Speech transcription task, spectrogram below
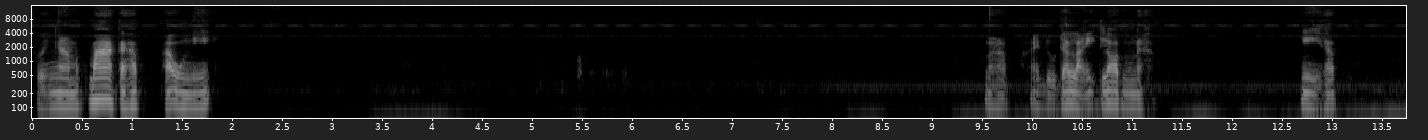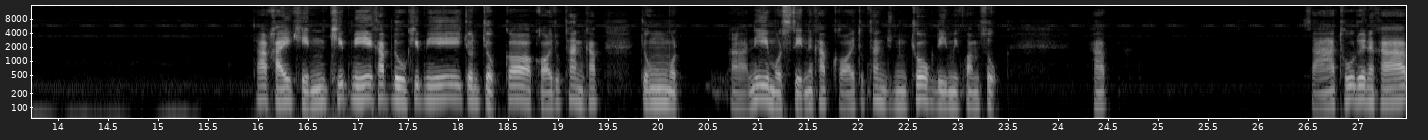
สวยงามมาก ๆ นะครับ พระองค์นี้นะครับ ให้ดูด้านหลังอีกรอบหนึงนะครับ นี่ครับ ถ้าใครเห็นคลิปนี้ครับ ดูคลิปนี้จนจบก็ขอทุกท่านครับ จงหมดหนี้หมดสินนะครับ ขอให้ทุกท่านจงโชคดีมีความสุขครับ สาธุด้วยนะครับ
